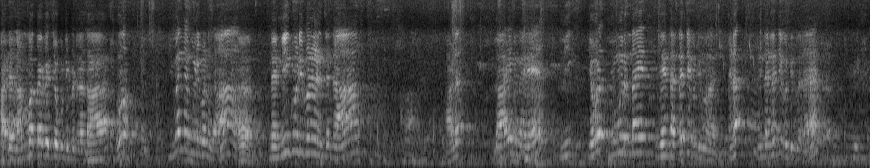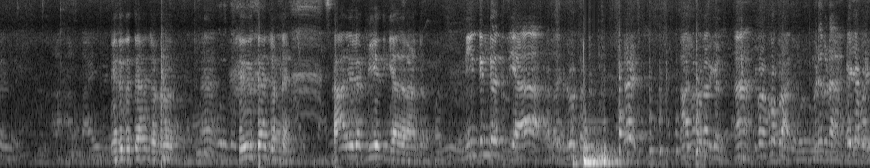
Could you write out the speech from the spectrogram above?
அட நம்ம தங்கச்சிய கூட்டி போயிட்டாடா ஓ, இவன் குடி பண்ணுதா. நான் நீ குடி பண்ண நினைச்சேன்டா? அட தாயினுமே நீ எவ்வளவு திமிரு இருந்தா என் தங்கச்சி குட்டி போற எடா என் தங்கச்சி குட்டி போற? இதுக்குத்தான் சொல்றது? இதுக்குத்தான் சொன்னேன்? காலையில பிய திங்காதறான் நீ திண்டு வந்துட்டியா நான் சொல்றதா இருக்கேன் ஆ. இவனை விடக்கூடாது விடக்கூடாது கையை பிடி.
